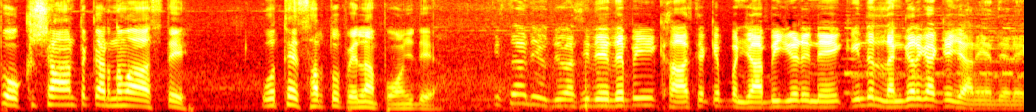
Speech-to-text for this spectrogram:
ਭੁੱਖ ਸ਼ਾਂਤ ਕਰਨ ਵਾਸਤੇ ਉੱਥੇ ਸਭ ਤੋਂ ਪਹਿਲਾਂ ਪਹੁੰਚਦੇ ਆ। ਕਿਸ ਤਰ੍ਹਾਂ ਦੀ ਹੁੰਦੀ ਅਸੀਂ ਦੇਖਦੇ ਵੀ ਖਾਸ ਕਰਕੇ ਪੰਜਾਬੀ ਜਿਹੜੇ ਨੇ ਕਹਿੰਦੇ ਲੰਗਰ ਕਰਕੇ ਜਾਣੇ ਜਾਂਦੇ ਨੇ।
